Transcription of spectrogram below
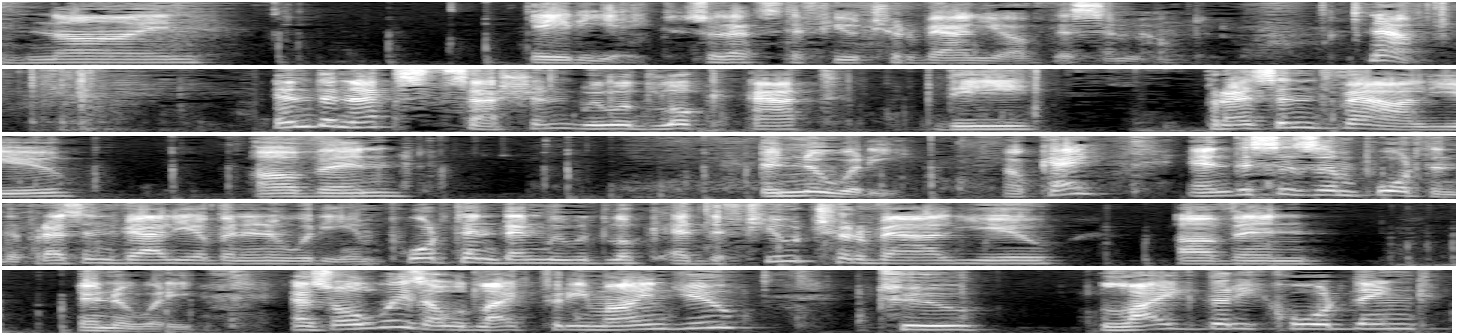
988. So that's the future value of this amount. Now, in the next session, we would look at the present value of an annuity. Okay, and this is important. The present value of an annuity important. Then we would look at the future value of an annuity. As always, I would like to remind you to like the recording,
